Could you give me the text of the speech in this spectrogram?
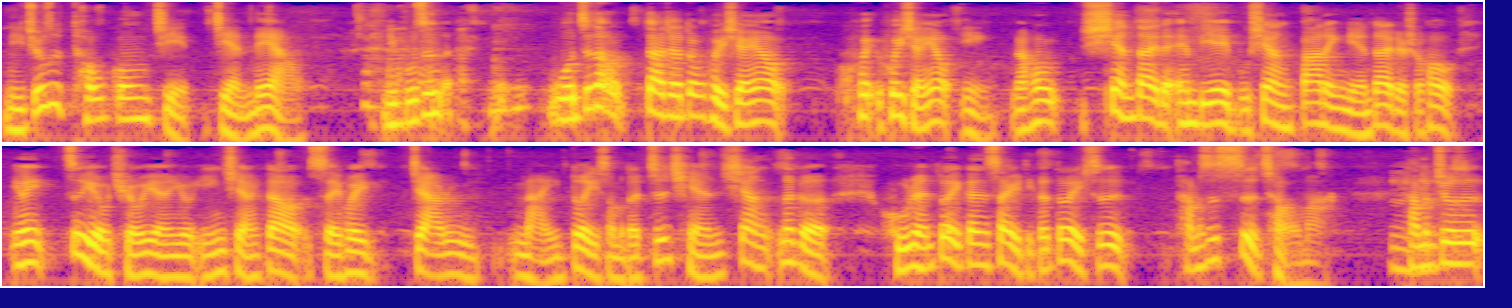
你就是偷工减减料，你不是？我知道大家都会想要，会会想要赢。然后现代的 NBA 不像八零年代的时候，因为自由球员有影响到谁会加入哪一队什么的。之前像那个湖人队跟塞尔提克队是他们是世仇嘛，他们就是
